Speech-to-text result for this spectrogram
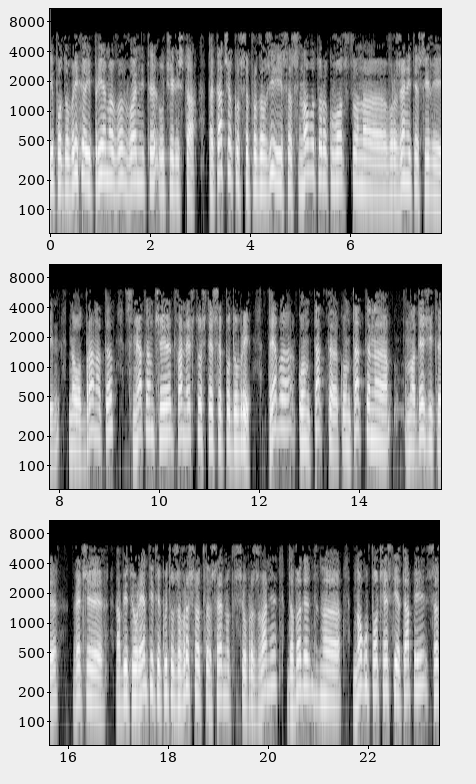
и подобриха и приема в военните училища. Така че ако се продължи и с новото ръководство на въоръжените сили на отбраната, смятам, че това нещо ще се подобри. Трябва контакта, контакта на младежите, вече абитуриентите, които завършват средното си образование, да бъде на много по-чести етапи с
